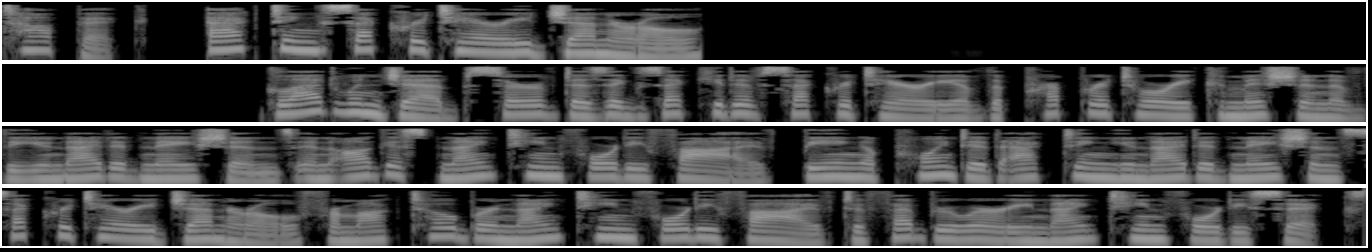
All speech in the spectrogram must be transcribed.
Topic: Acting Secretary General. Gladwyn Jebb served as Executive Secretary of the Preparatory Commission of the United Nations in August 1945, being appointed Acting United Nations Secretary-General from October 1945 to February 1946.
